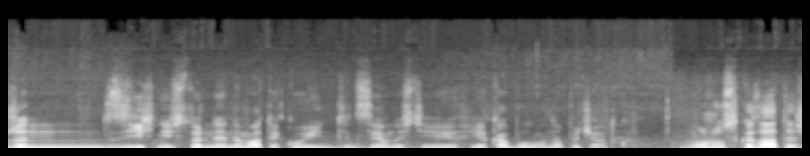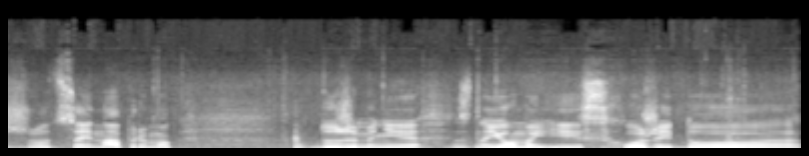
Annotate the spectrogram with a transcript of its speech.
Вже з їхньої сторони нема такої інтенсивності, яка була на початку. Можу сказати, що цей напрямок дуже мені знайомий і схожий до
